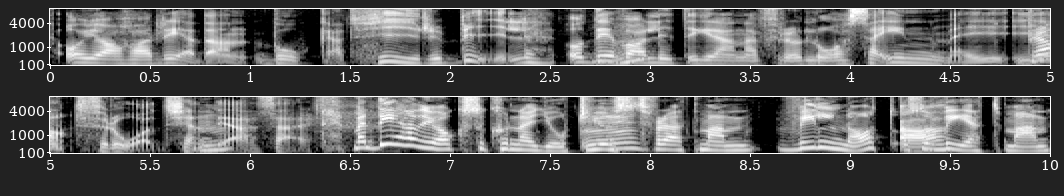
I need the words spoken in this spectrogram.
Och jag har redan bokat hyrbil. Och det var lite grann för att låsa in mig i Mm. Bra. Mm. ett förråd kände jag. Så här. Men det hade jag också kunnat gjort just för att man vill något och så Mm. Ja. vet man,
